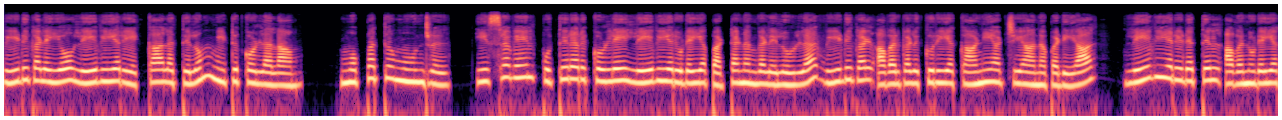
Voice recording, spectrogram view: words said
வீடுகளையோ லேவியர் எக்காலத்திலும் மீட்டுக்கொள்ளலாம். முப்பத்து மூன்று. இஸ்ரவேல் புத்திரருக்குள்ளே லேவியருடைய பட்டணங்களிலுள்ள வீடுகள் அவர்களுக்குரிய காணியாட்சியானபடியால் லேவியரிடத்தில் அவனுடைய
